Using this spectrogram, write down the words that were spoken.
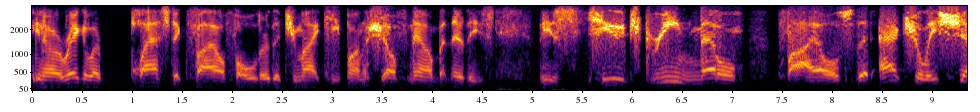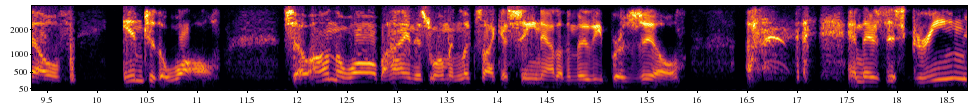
you know a regular plastic file folder that you might keep on a shelf now, but they're these these huge green metal files that actually shelve into the wall. So on the wall behind this woman looks like a scene out of the movie Brazil. and there's this green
